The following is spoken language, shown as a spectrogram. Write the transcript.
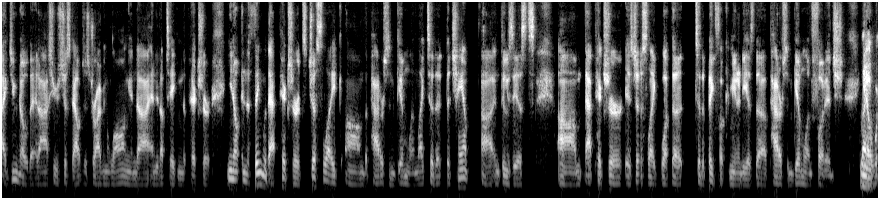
I do know that uh, she was just out just driving along and uh, ended up taking the picture. You know, and the thing with that picture, it's just like um, the Patterson Gimlin, like to the the champ uh, enthusiasts, um, that picture is just like what the to the Bigfoot community is the Patterson Gimlin footage. Right. You know,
